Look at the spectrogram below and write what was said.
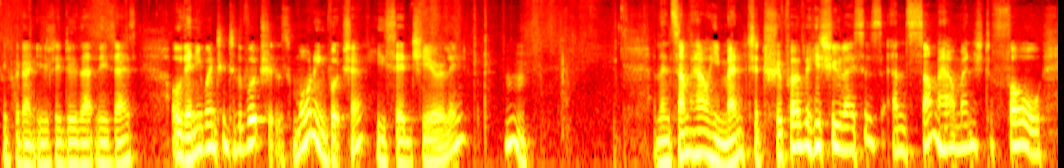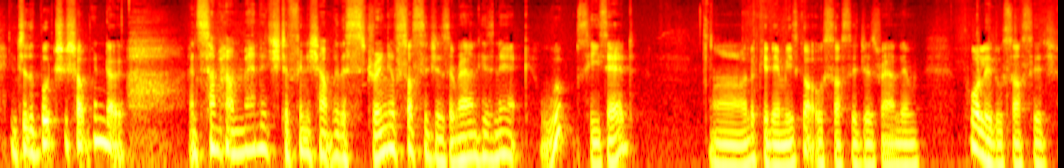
People don't usually do that these days. Oh, then he went into the butcher's. Morning, butcher, he said cheerily. Hmm. And then somehow he managed to trip over his shoelaces and somehow managed to fall into the butcher shop window and somehow managed to finish up with a string of sausages around his neck. Whoops, he said. Oh, look at him. He's got all sausages around him. Poor little sausage.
